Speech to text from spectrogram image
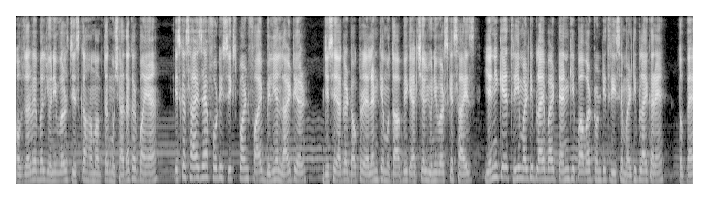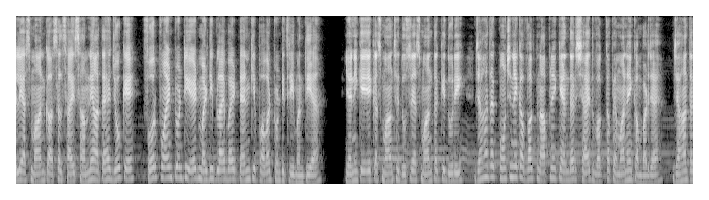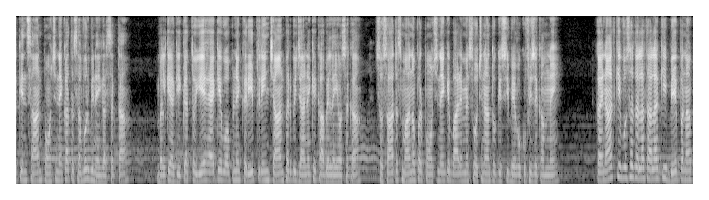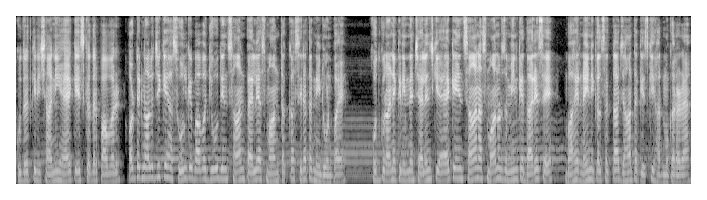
ऑब्जर्वेबल यूनिवर्स जिसका हम अब तक मुशाह कर पाए हैं, इसका साइज़ है 46.5 बिलियन लाइट ईयर जिसे अगर डॉक्टर एलन के मुताबिक एक्चुअल यूनिवर्स के साइज़ यानी कि थ्री मल्टीप्लाई बाई टेन की पावर 23 से मल्टीप्लाई करें तो पहले आसमान का असल साइज़ सामने आता है जो कि 4.28 मल्टीप्लाई बाई 10 की पावर 23 बनती है। यानी कि एक आसमान से दूसरे आसमान तक की दूरी, जहाँ तक पहुँचने का वक्त नापने के अंदर शायद वक्त का पैमाना ही कम बढ़ जाए। जहाँ तक इंसान पहुँचने का तस्वुर भी नहीं कर सकता। बल्कि हकीकत तो यह है कि वो अपने करीब तरीन चाँद पर भी जाने के काबिल नहीं हो सका। सो सात आसमानों पर पहुँचने के बारे में सोचना तो किसी बेवकूफ़ी से कम नहीं। कायनात की वसत अल्लाह ताला की बेपनाह कुदरत की निशानी है कि इस कदर पावर और टेक्नोलॉजी के हसूल के बावजूद इंसान पहले आसमान तक का सिरा तक नहीं ढूंढ पाए। खुद कुरान करीम ने चैलेंज किया है कि इंसान आसमान और ज़मीन के दायरे से बाहर नहीं निकल सकता जहाँ तक इसकी हद मुकर है।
